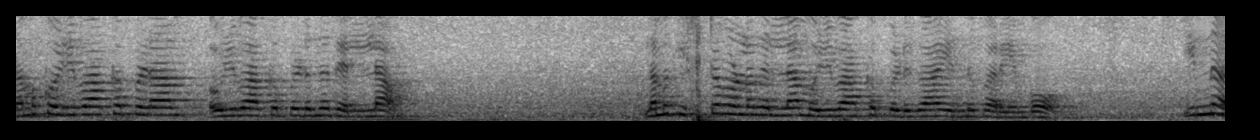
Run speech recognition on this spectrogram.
നമുക്ക് ഒഴിവാക്കപ്പെടാം ഒഴിവാക്കപ്പെടുന്നതെല്ലാം നമുക്കിഷ്ടമുള്ളതെല്ലാം ഒഴിവാക്കപ്പെടുക എന്ന് പറയുമ്പോൾ ഇന്ന്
